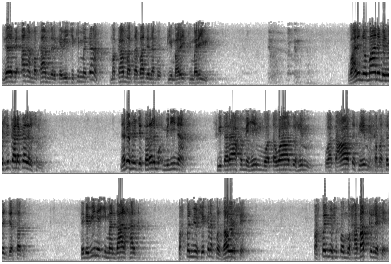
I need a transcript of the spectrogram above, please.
نرى بأغا مقام نركبي شكي مكان مقام مرتبات لنا في مريوي وعن النعمان بن بشير قال كدرسم نبي صلى الله عليه وسلم المؤمنين في تراحمهم وتوادهم وتعاطفهم كمثل الجسد تبين ايمان دار خلق پخپل میو شکر په زور شه پخپل میو شکر په محبت کړل شه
